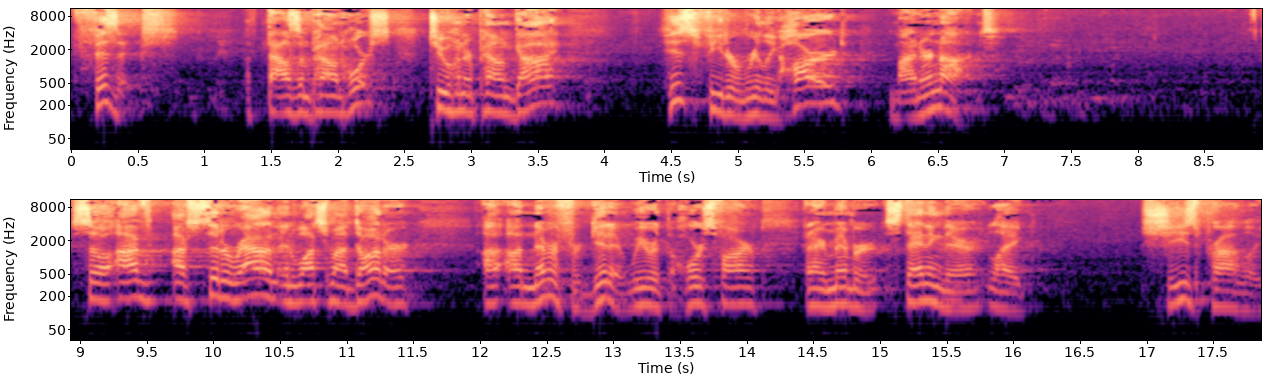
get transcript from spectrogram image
physics. A thousand pound horse, 200 pound guy, his feet are really hard, mine are not. So I've, I've stood around and watched my daughter. I, will never forget it. We were at the horse farm and I remember standing there like, she's probably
